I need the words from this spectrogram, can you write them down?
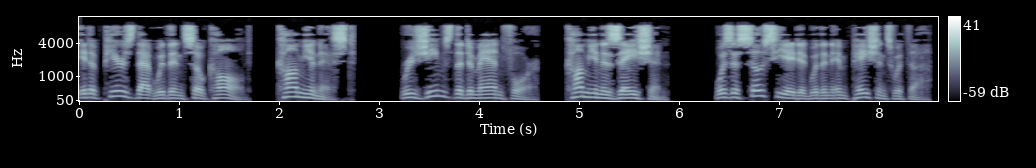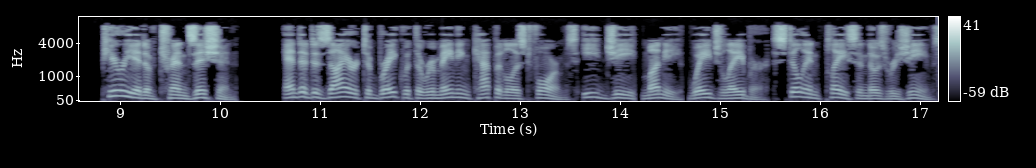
It appears that within so-called communist regimes the demand for communization was associated with an impatience with the period of transition and a desire to break with the remaining capitalist forms e.g., money, wage labor still in place in those regimes.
